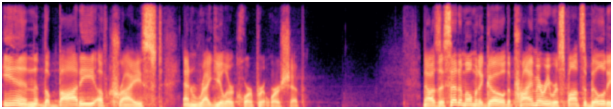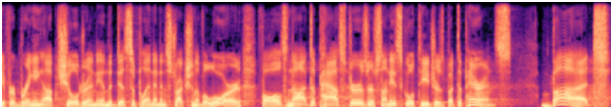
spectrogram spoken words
in the body of Christ and regular corporate worship. Now, as I said a moment ago, the primary responsibility for bringing up children in the discipline and instruction of the Lord falls not to pastors or Sunday school teachers, but to parents. But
